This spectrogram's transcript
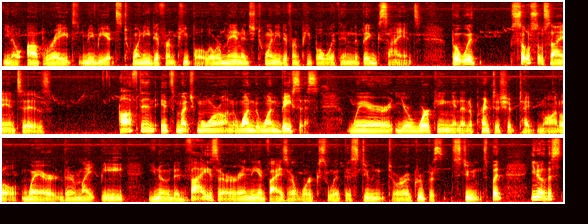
you know, operate maybe it's 20 different people or manage 20 different people within the big science. But with social sciences, often it's much more on a one-to-one basis where you're working in an apprenticeship type model where there might be you know an advisor and the advisor works with a student or a group of students but you know this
